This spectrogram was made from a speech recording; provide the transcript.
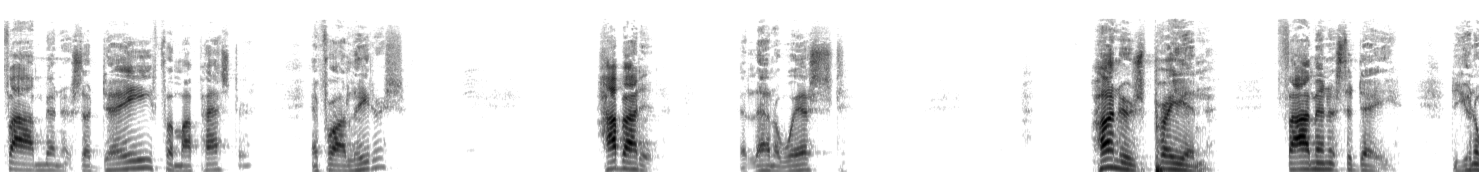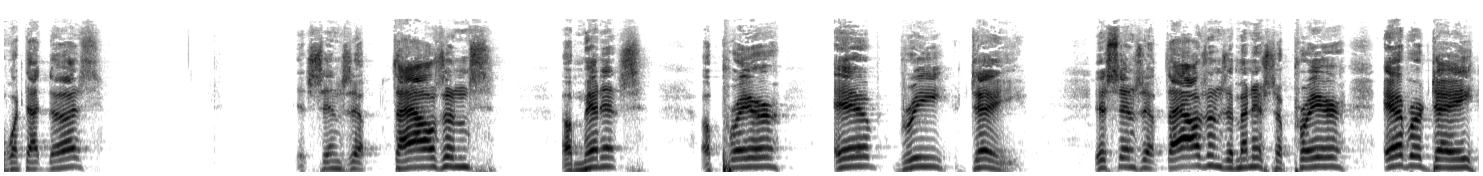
five minutes a day for my pastor and for our leaders. How about it, Atlanta West? Hundreds praying five minutes a day. Do you know what that does? It sends up thousands of minutes of prayer every day. It sends up thousands of minutes of prayer every day,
